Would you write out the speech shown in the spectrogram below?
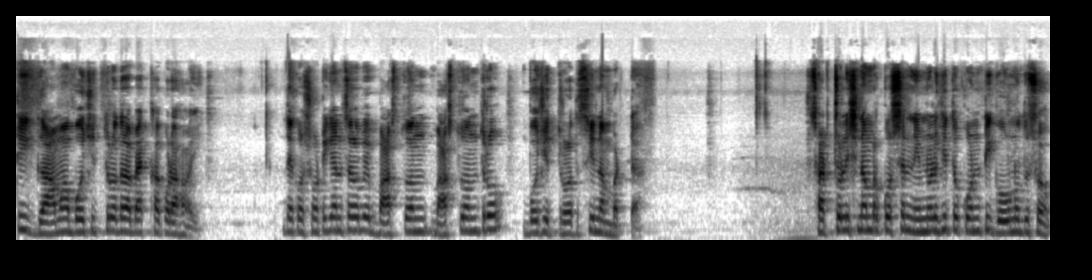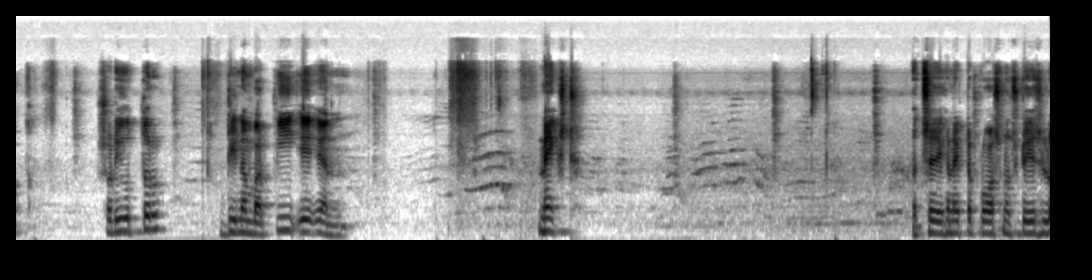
কোনটি গামা বৈচিত্র্য দ্বারা ব্যাখ্যা করা হয়। দেখো, সঠিক অ্যান্সার হবে বাস্তু বাস্তুতন্ত্র বৈচিত্র্য সি নাম্বারটা সাতচল্লিশ নম্বর কোশ্চেন নিম্নলিখিত কোনটি গৌণ দূষক সঠিক উত্তর D number P A N next আচ্ছা এখানে একটা প্রশ্ন ছুটে গেছিল,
